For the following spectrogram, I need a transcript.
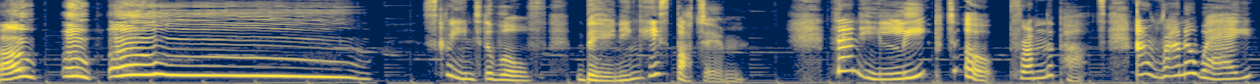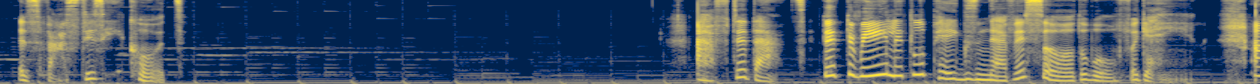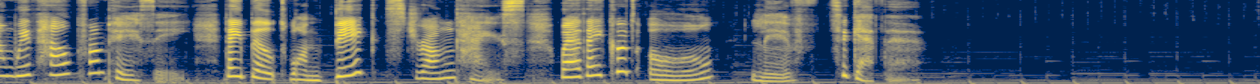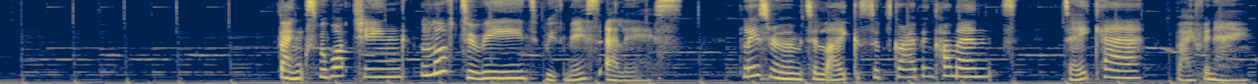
Oh, oh, oh! Screamed the wolf, burning his bottom. Then he leaped up from the pot and ran away as fast as he could. After that, the three little pigs never saw the wolf again. And with help from Percy, they built one big, strong house where they could all live together. Thanks for watching. Love to read with Miss Ellis. Please remember to like, subscribe, and comment. Take care. Bye for now.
